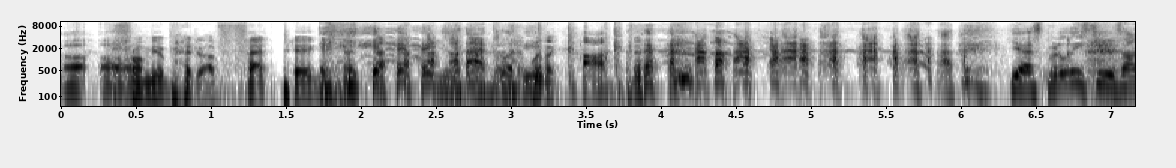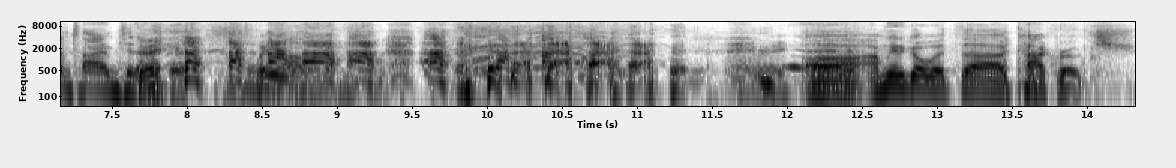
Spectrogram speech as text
Uh oh. from your bedroom, a fat pig Yeah, exactly. with a cock. yes, but at least he was on time today. Uh, I'm gonna go with uh, cockroach.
